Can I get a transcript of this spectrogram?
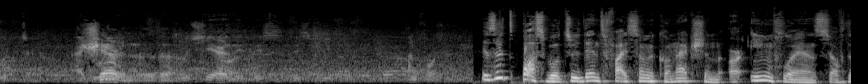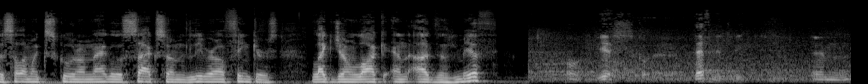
would share the, would share this this view. Unfortunately. Is it possible to identify some connection or influence of the Salamanca School on Anglo-Saxon liberal thinkers like John Locke and Adam Smith? Oh, yes, uh, definitely. Um,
